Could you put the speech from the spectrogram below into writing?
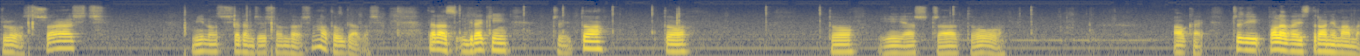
plus 6 minus 78. No to zgadza się. Teraz y, czyli to, to, tu i jeszcze tu. Ok, czyli po lewej stronie mamy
